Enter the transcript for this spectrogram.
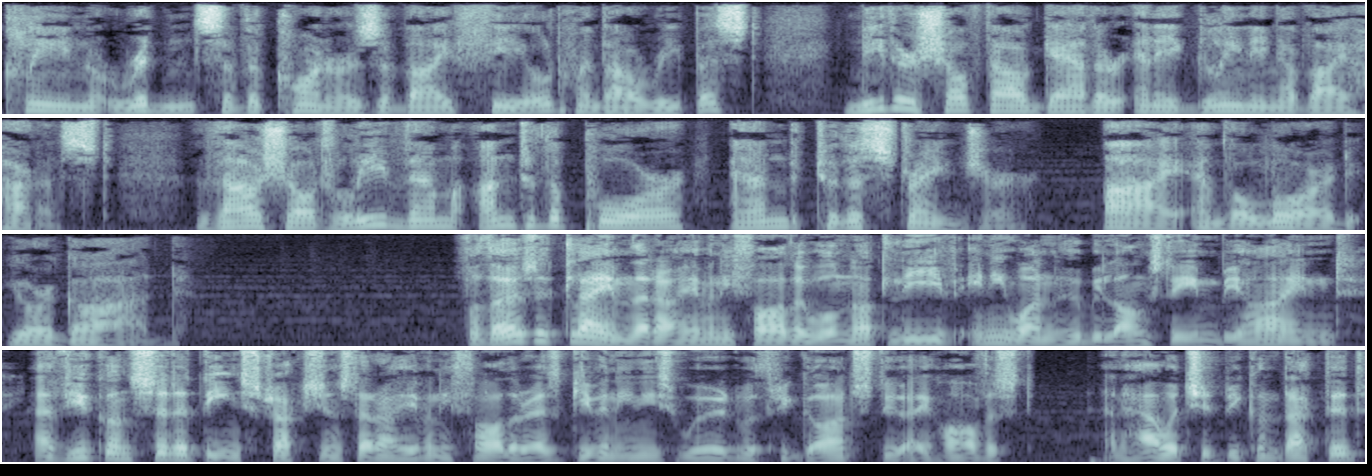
clean riddance of the corners of thy field when thou reapest, neither shalt thou gather any gleaning of thy harvest. Thou shalt leave them unto the poor and to the stranger. I am the Lord your God. For those who claim that our Heavenly Father will not leave anyone who belongs to Him behind, have you considered the instructions that our Heavenly Father has given in His Word with regards to a harvest? and how it should be conducted?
